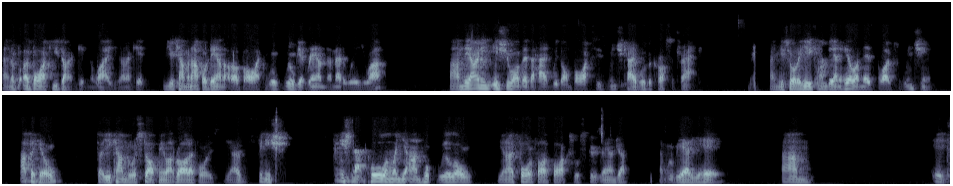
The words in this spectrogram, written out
and a, a, bike you don't get in the way. You don't get you're coming up or down. A bike will will get round no matter where you are. Um, the only issue I've ever had with on bikes is winch cables across the track, and you sort of you come down a hill and there's blokes winching up a hill, so you come to a stop and you're like, right, boys, you know, finish finish that pull, and when you unhook, we'll all, you know, four or five bikes will scoot round you and we'll be out of your hair. Um, it's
